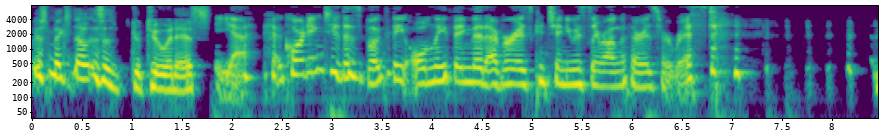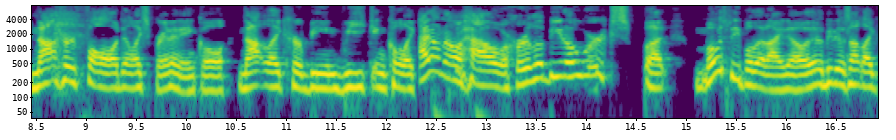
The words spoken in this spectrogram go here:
this makes no. This is gratuitous. Yeah. According to this book, the only thing that ever is continuously wrong with her is her wrist. Not her fall, didn't like sprain an ankle. Not like her being weak and cold. Like I don't know how her libido works, but most people that I know, their libido is not like,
